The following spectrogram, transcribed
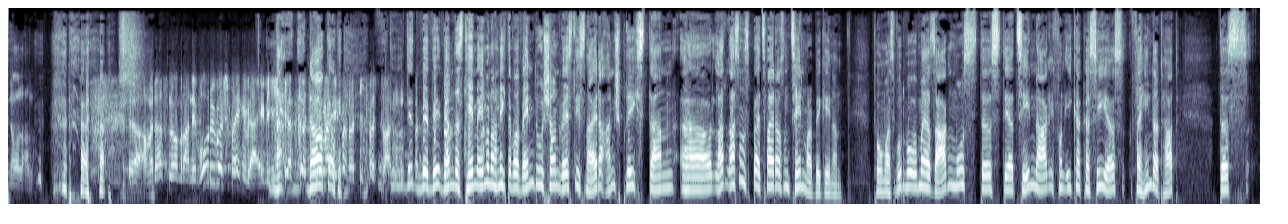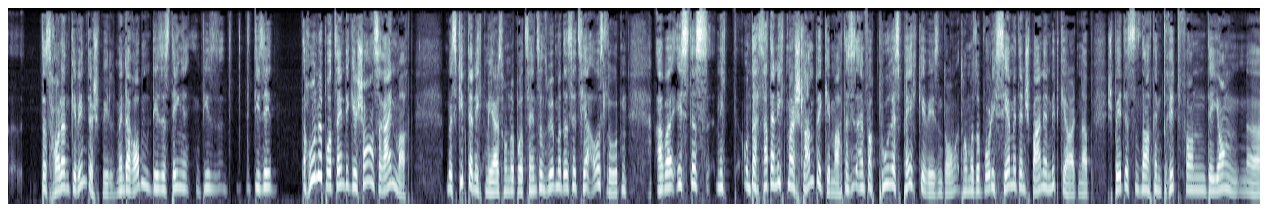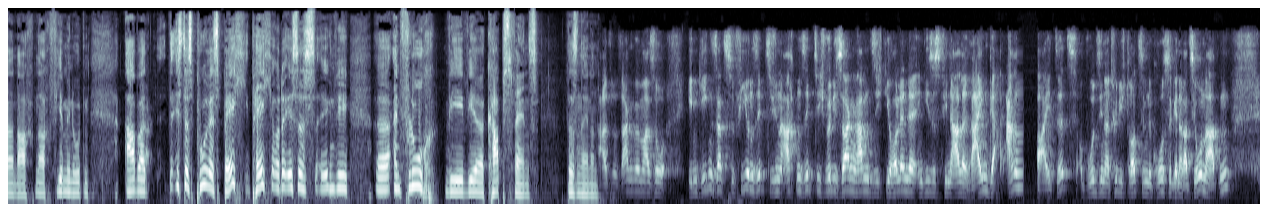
In Holland. ja, aber das nur am Rande. Worüber sprechen wir eigentlich? Na, ich habe das na, okay, Thema okay. immer noch nicht verstanden. Wir, wir, wir, haben das Thema immer noch nicht, aber wenn du schon Wesley Snyder ansprichst, dann äh, lass uns bei 2010 mal beginnen. Thomas, wo, wo man ja sagen muss, dass der Zehennagel von Ika Casillas verhindert hat, dass das Holland gewinnt das Spiel. Wenn der Robben dieses Ding, diese, diese hundertprozentige Chance reinmacht, es gibt ja nicht mehr als 100 Prozent, sonst würde man das jetzt hier ausloten. Aber ist das nicht, und das hat er nicht mal Schlampe gemacht, das ist einfach pures Pech gewesen, Thomas, obwohl ich sehr mit den Spaniern mitgehalten habe. Spätestens nach dem Tritt von De Jong äh, nach, nach vier Minuten. Aber ist das pures Pech, Pech oder ist es irgendwie äh, ein Fluch, wie wir Cubs-Fans das nennen? Also sagen wir mal so, im Gegensatz zu 74 und 78 würde ich sagen, haben sich die Holländer in dieses Finale reingearbeitet, obwohl sie natürlich trotzdem eine große Generation hatten.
